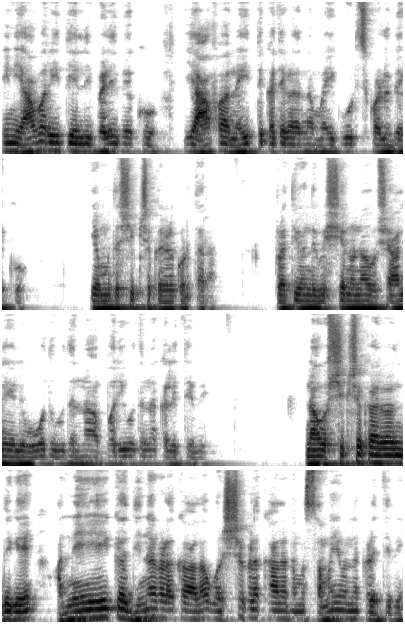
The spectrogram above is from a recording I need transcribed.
ನೀನು ಯಾವ ರೀತಿಯಲ್ಲಿ ಬೆಳಿಬೇಕು? ಯಾವ ನೈತಿಕತೆಗಳನ್ನು ಮೈಗೂಡಿಸಿಕೊಳ್ಳಬೇಕು ಎಂಬುದು ಶಿಕ್ಷಕರು ಹೇಳ್ಕೊಡ್ತಾರೆ. ಪ್ರತಿಯೊಂದು ವಿಷಯನೂ ನಾವು ಶಾಲೆಯಲ್ಲಿ ಓದುವುದನ್ನು, ಬರೆಯುವುದನ್ನು ಕಲಿತೇವೆ. ನಾವು ಶಿಕ್ಷಕರೊಂದಿಗೆ ಅನೇಕ ದಿನಗಳ ಕಾಲ, ವರ್ಷಗಳ ಕಾಲ ನಮ್ಮ ಸಮಯವನ್ನು ಕಳಿತೀವಿ.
